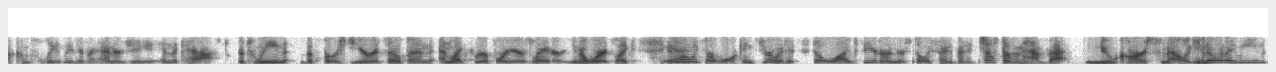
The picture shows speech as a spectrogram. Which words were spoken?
a completely different energy in the cast between the first year it's open and like three or four years later. You know, where it's like Yeah. long as they're walking through it, it's still live theater and they're still excited, but it just doesn't have that new car smell. You know what I mean?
